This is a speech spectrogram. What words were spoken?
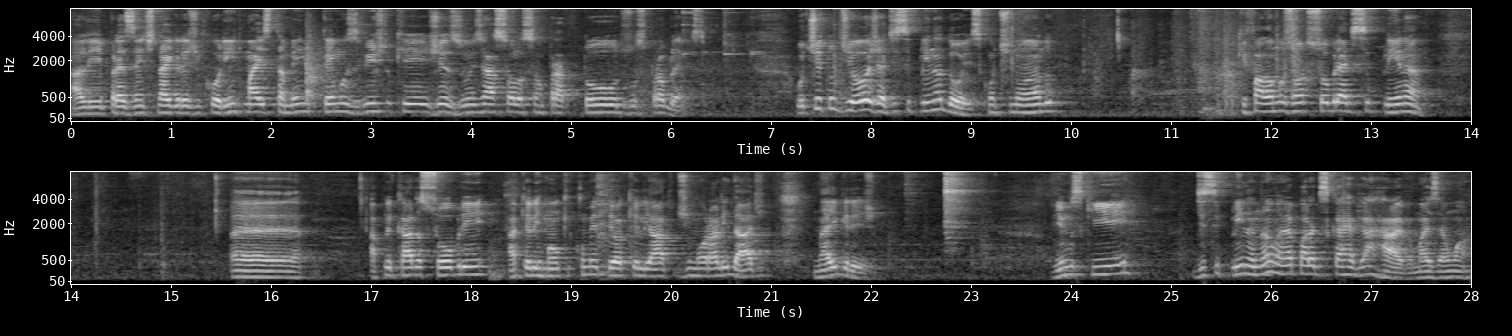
ali presente na igreja em Corinto, mas também temos visto que Jesus é a solução para todos os problemas. O título de hoje é Disciplina 2, continuando o que falamos ontem sobre a disciplina é, aplicada sobre aquele irmão que cometeu aquele ato de imoralidade na igreja. Vimos que disciplina não é para descarregar raiva, mas é uma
